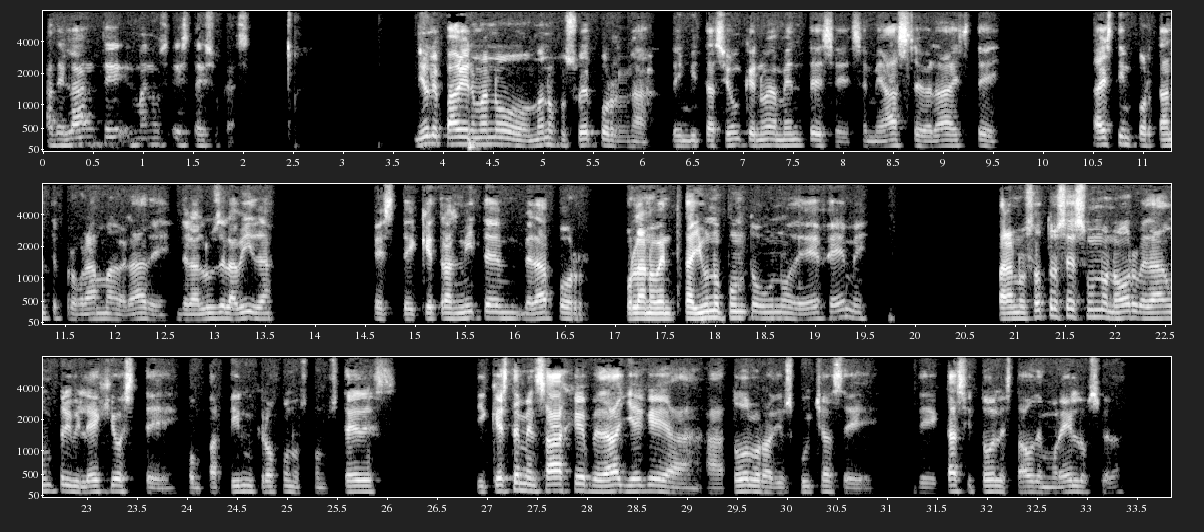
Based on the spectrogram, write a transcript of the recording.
Adelante, hermanos, esta es su casa. Dios le pague, hermano, hermano Josué, por la, invitación que nuevamente se, se, me hace, ¿verdad? Este, a este importante programa, ¿verdad? De, de, la luz de la vida, este, que transmiten, ¿verdad? Por, por la 91.1 de FM para nosotros es un honor, ¿verdad? Un privilegio este, compartir micrófonos con ustedes y que este mensaje, ¿verdad? Llegue a, todos los radioescuchas de, de casi todo el estado de Morelos, ¿verdad?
